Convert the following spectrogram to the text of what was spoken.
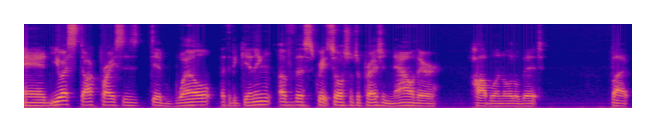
And U.S. stock prices did well at the beginning of this great social depression. Now they're hobbling a little bit. But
